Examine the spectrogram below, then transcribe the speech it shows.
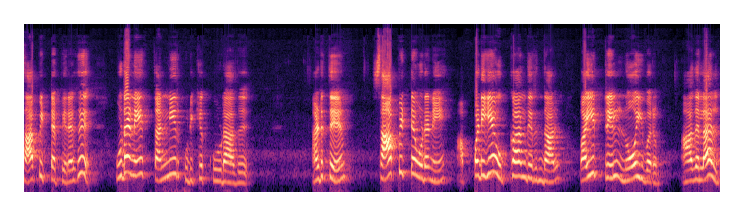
சாப்பிட்ட பிறகு உடனே தண்ணீர் குடிக்கக்கூடாது. அடுத்து சாப்பிட்ட உடனே அப்படியே உட்கார்ந்திருந்தால் வயிற்றில் நோய் வரும். ஆதலால்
